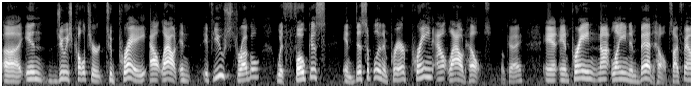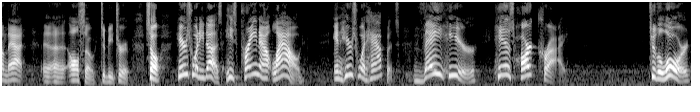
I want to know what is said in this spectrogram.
uh, in Jewish culture to pray out loud. And if you struggle with focus and discipline in prayer, praying out loud helps, okay? And, and praying not laying in bed helps. I found that uh, also to be true. So here's what he does he's praying out loud, and here's what happens they hear his heart cry to the Lord,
